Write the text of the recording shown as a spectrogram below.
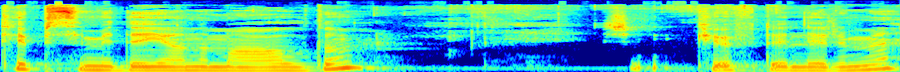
Tepsimi de yanıma aldım. Şimdi köftelerimi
